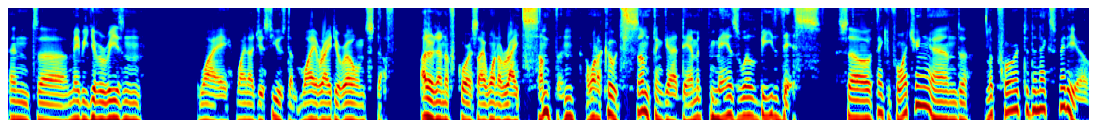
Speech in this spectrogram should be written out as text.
and uh, maybe give a reason why why not just use them? Why write your own stuff? Other than, of course, I want to write something. I want to code something, goddammit. May as well be this. So, thank you for watching, and uh, look forward to the next video.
